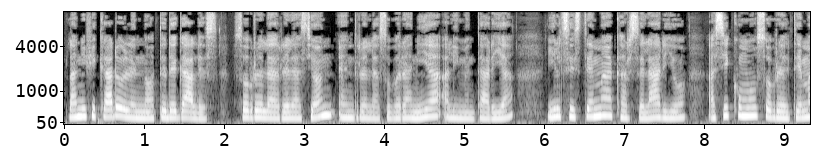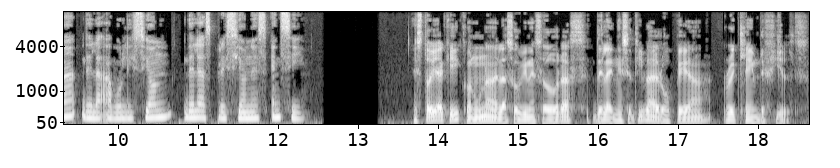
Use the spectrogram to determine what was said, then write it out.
planificado en el norte de Gales, sobre la relación entre la soberanía alimentaria y el sistema carcelario, así como sobre el tema de la abolición de las prisiones en sí. Estoy aquí con una de las organizadoras de la iniciativa europea Reclaim the Fields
